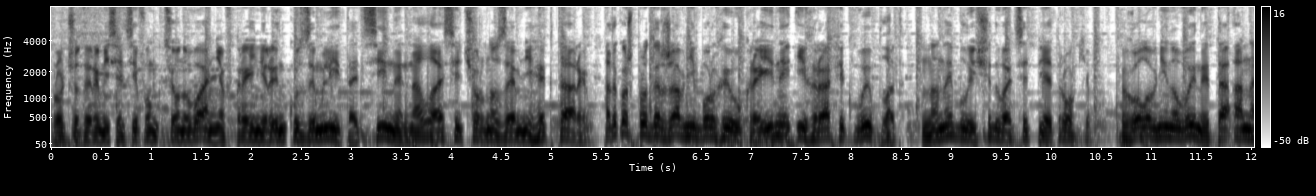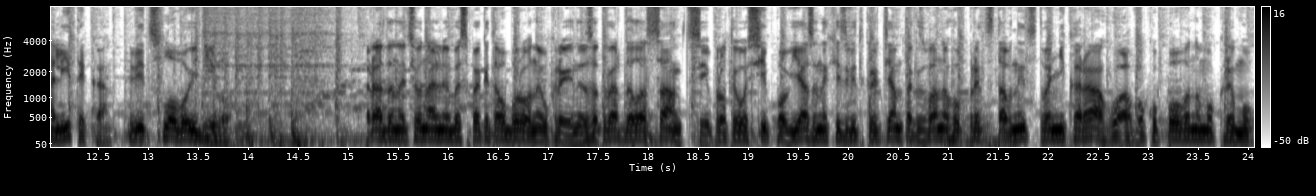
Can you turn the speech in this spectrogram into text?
про чотири місяці функціонування в країні ринку землі та ціни на ласі чорноземні гектари, а також про державні борги України і графік виплат на найближчі 25 років. Головні новини та аналітика від слово і діло. Рада національної безпеки та оборони України затвердила санкції проти осіб, пов'язаних із відкриттям так званого представництва Нікарагуа в окупованому Криму.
